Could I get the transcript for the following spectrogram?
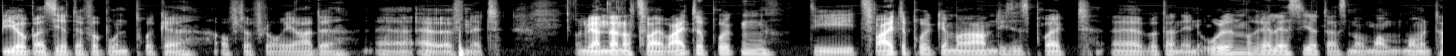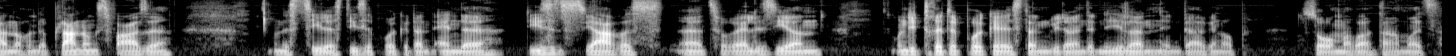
biobasierte Verbundbrücke auf der Floriade äh, eröffnet. Und wir haben dann noch zwei weitere Brücken. Die zweite Brücke im Rahmen dieses Projekts äh, wird dann in Ulm realisiert. Da sind wir momentan noch in der Planungsphase. Und das Ziel ist, diese Brücke dann Ende dieses Jahres äh, zu realisieren Und die dritte Brücke ist dann wieder in den Niederlanden in Bergen op Zoom, aber da haben wir jetzt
